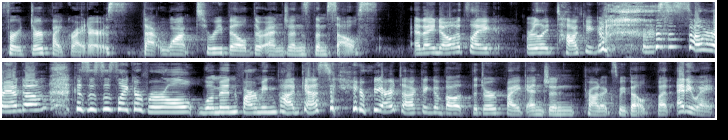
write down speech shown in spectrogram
for dirt bike riders that want to rebuild their engines themselves. And I know it's like we're like talking about this is so random because this is like a rural woman farming podcast. And here we are talking about the dirt bike engine products we built. But anyway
